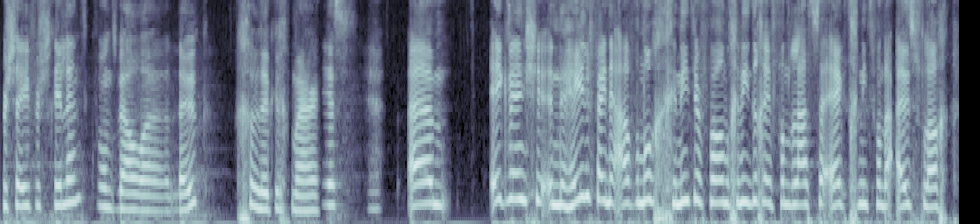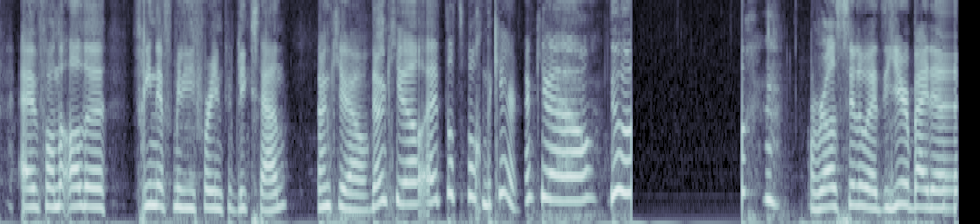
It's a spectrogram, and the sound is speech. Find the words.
per se verschillend. Ik vond het wel eh, leuk. Gelukkig maar. Yes. Ehm, ik wens je een hele fijne avond nog. Geniet ervan. Geniet nog even van de laatste act. Geniet van de uitslag. En van alle vrienden en familie die voor je in het publiek staan. Dankjewel. Dankjewel en tot de volgende keer. Dankjewel. Raw Silhouette hier bij de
